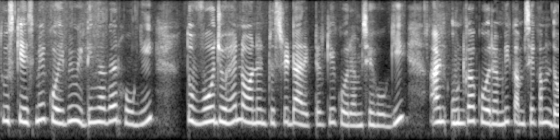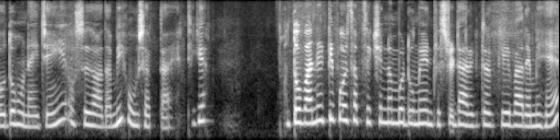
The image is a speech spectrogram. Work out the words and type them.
तो उस केस में कोई भी मीटिंग अगर होगी तो वो जो है नॉन इंटरेस्टेड डायरेक्टर के कोरम से होगी। एंड उनका कोरम भी कम से कम दो तो होना ही चाहिए, उससे ज़्यादा भी हो सकता है, ठीक है? तो 184 सबसेक्शन नंबर टू में इंटरेस्टेड डायरेक्टर के बारे में है।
